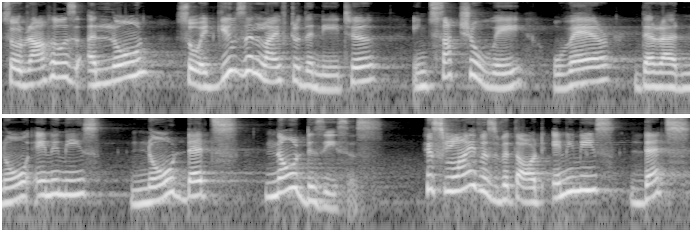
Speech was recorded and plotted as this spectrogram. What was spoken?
So Rahu is alone, so it gives a life to the native in such a way where there are no enemies, no deaths, no diseases. His life is without enemies, deaths,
